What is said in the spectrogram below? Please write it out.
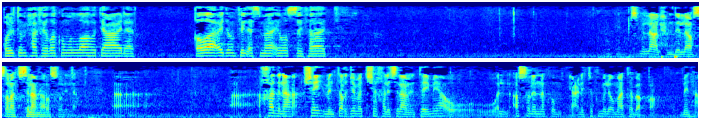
قلتم حفظكم الله تعالى. قواعد في الأسماء والصفات. بسم الله الحمد لله والصلاة والسلام على رسول الله. أخذنا شيء من ترجمة شيخ الإسلام ابن تيمية والأصل أنكم يعني تكملوا ما تبقى. منها.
